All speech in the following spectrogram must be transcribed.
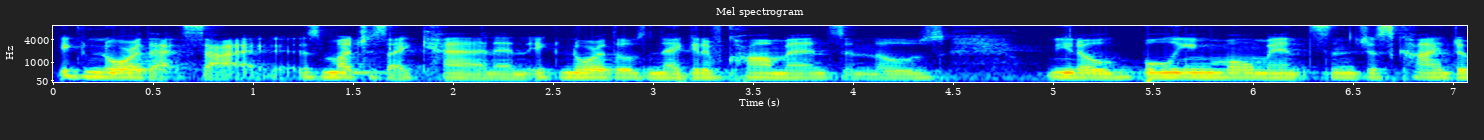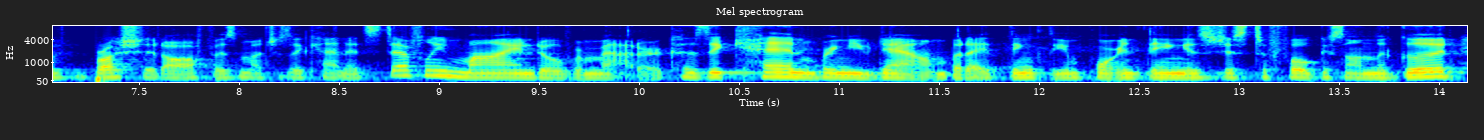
ignore that side as much as I can, and ignore those negative comments and those." You know, bullying moments and just kind of brush it off as much as I can. It's definitely mind over matter because it can bring you down. But I think the important thing is just to focus on the good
